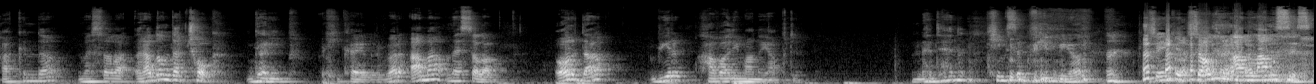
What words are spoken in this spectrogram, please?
hakkında mesela Radom'da çok garip hikayeler var ama mesela orada bir havalimanı yaptı. Neden? Kimse bilmiyor. Çünkü çok anlamsız.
